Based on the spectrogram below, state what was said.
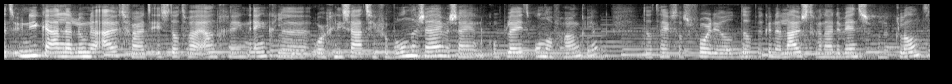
Het unieke aan La Luna Uitvaart is dat wij aan geen enkele organisatie verbonden zijn. We zijn compleet onafhankelijk. Dat heeft als voordeel dat we kunnen luisteren naar de wensen van de klant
